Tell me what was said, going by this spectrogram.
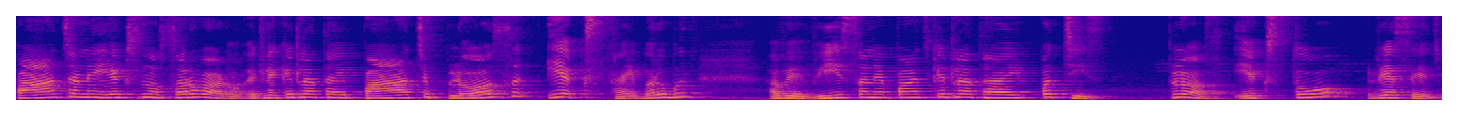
પાંચ અને એક્સનો સરવાળો એટલે કેટલા થાય? પાંચ પ્લસ એક્સ થાય, બરાબર? હવે વીસ અને પાંચ કેટલા થાય? પચીસ. પ્લસ એક્સ તો રહેશે જ.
